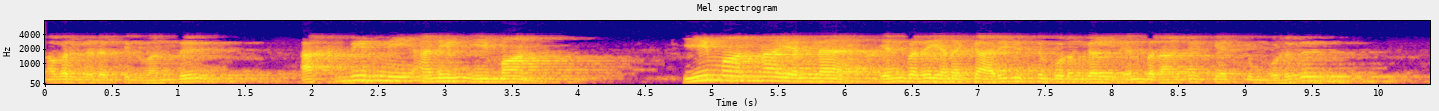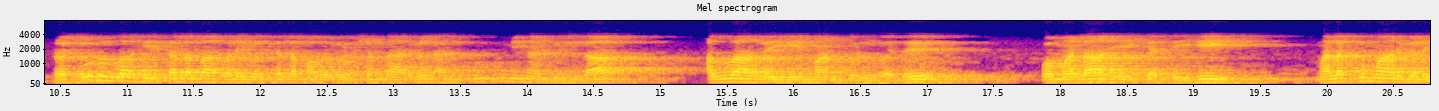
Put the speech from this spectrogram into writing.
அவர்களிடத்தில் வந்து அக்பிர்னி அனில் ஈமான். ஈமான்னா என்ன என்பதை எனக்கு அறிவித்து கொடுங்கள் என்பதாக கேட்கும் பொழுது ரசூலுல்லாஹி சல்லாஹ் அலி வசல்லம் அவர்கள் சொன்னார்கள் அன் அன்புமின் அபில்லா அல்லாஹை ஈமான் கொள்வது ஒமலாஹி கத்திஹி மலக்குமார்களை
